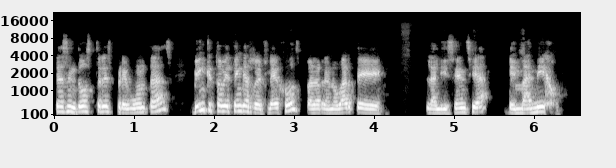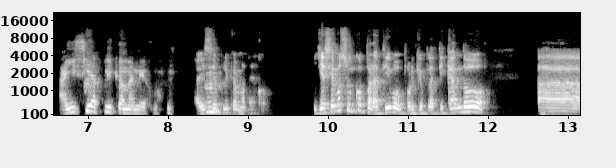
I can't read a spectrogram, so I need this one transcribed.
te hacen dos, tres preguntas, ven que todavía tengas reflejos para renovarte la licencia de manejo. Ahí sí aplica manejo. Ahí sí aplica manejo. Y hacemos un comparativo, porque platicando, uh,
